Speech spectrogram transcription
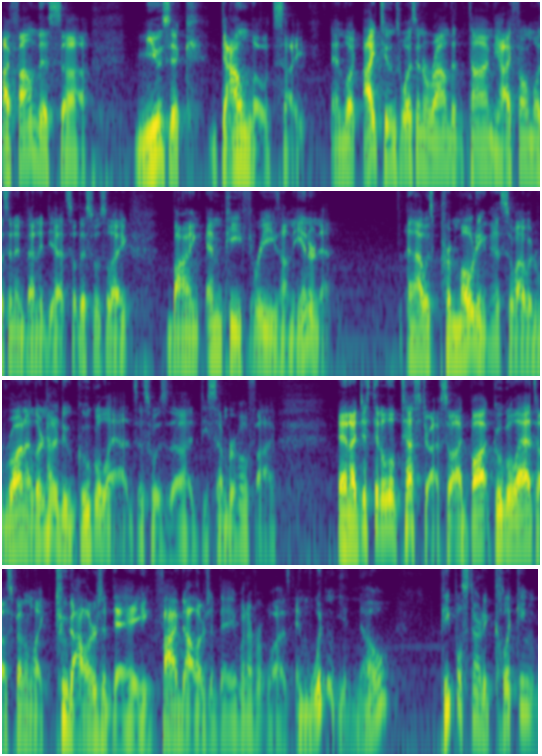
I found this uh, music download site, and look, iTunes wasn't around at the time. The iPhone wasn't invented yet, so this was like buying MP3s on the internet and I was promoting this. So I would run, I learned how to do Google ads. This was uh, December of 05. And I just did a little test drive. So I bought Google ads. I was spending like $2 a day, $5 a day, whatever it was. And wouldn't you know, people started clicking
